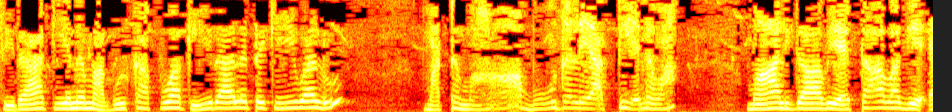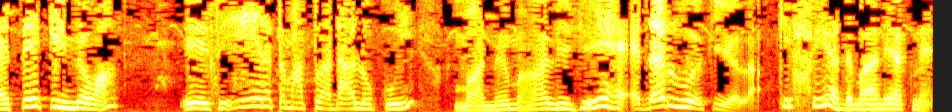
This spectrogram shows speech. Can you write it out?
සිරා කියන මගුල් කපුවා කීරාලට කීවලු මට මහා බූදලයක් තියෙනවා. මාලිගාවේ ඇතා වගේ ඇතෙක් ඉන්නවා. ඒ සේරටමත් වඩා ලොකුයි මනමාලිගේ හැදරුව කියලා. කිසි අදමානයක් නැහැ.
